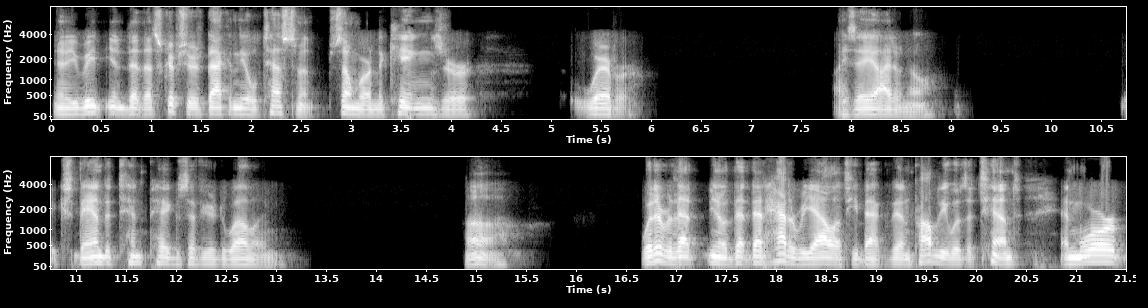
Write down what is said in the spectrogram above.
You know, you read you know, that, that scripture is back in the Old Testament, somewhere in the Kings or wherever. Isaiah, I don't know. Expand the tent pegs of your dwelling. Huh. Whatever that, you know, that, that had a reality back then. Probably was a tent and more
